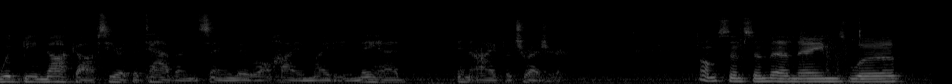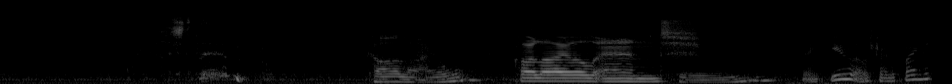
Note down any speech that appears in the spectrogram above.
would be knockoffs here at the tavern saying they were all high and mighty and they had an eye for treasure. I'm sensing their names were. I them. Carlisle. Carlisle and. Kim. Thank you. I was trying to find it.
